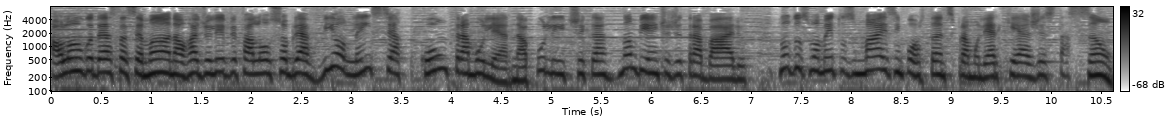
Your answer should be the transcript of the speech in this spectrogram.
Ao longo desta semana, o Rádio Livre falou sobre a violência contra a mulher na política, no ambiente de trabalho, num dos momentos mais importantes para a mulher, que é a gestação.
